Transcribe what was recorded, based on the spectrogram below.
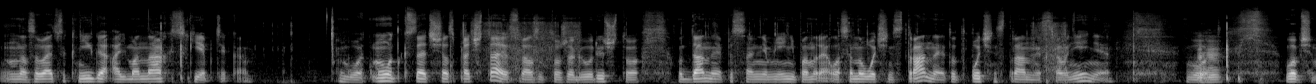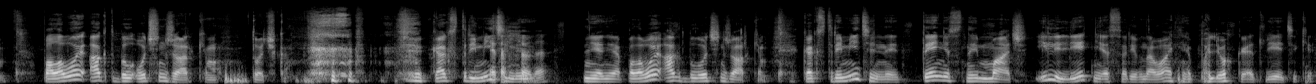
называется книга «Альманах скептика». Вот. Ну вот, кстати, сейчас прочитаю, сразу тоже говорю, что вот данное описание мне не понравилось. Оно очень странное, тут очень странные сравнения. Вот. Угу. В общем, половой акт был очень жарким. Точка. Как стремительный... Это все, да? Не-не, половой акт был очень жарким. Как стремительный теннисный матч или летнее соревнование по легкой атлетике,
